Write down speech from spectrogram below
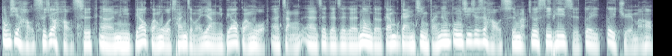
东西好吃就好吃，呃，你不要管我穿怎么样，你不要管我呃长呃这个这个弄得干不干净，反正东西就是好吃嘛，就。CP 值对对决嘛哈，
